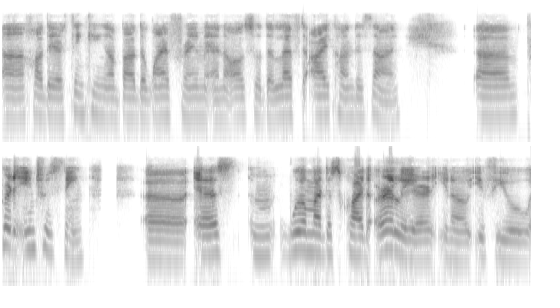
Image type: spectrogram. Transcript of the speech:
uh, how they're thinking about the wireframe and also the left icon design. Um, pretty interesting. Uh, as Wilma described earlier, you know, if you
